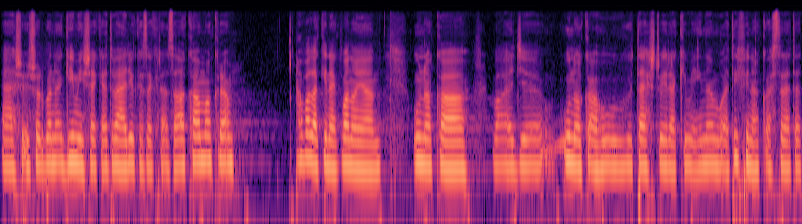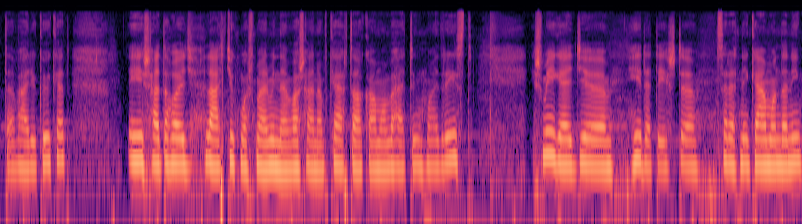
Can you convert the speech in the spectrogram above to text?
elsősorban a gimiseket várjuk ezekre az alkalmakra. Ha valakinek van olyan unoka, vagy unokahú testvére, aki még nem volt ifin, akkor szeretettel várjuk őket. És hát ahogy látjuk, most már minden vasárnap kertalkalmon vehetünk majd részt. És még egy hirdetést szeretnék elmondani.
